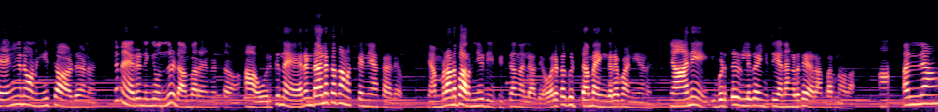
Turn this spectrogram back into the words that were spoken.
തേങ്ങ ഇങ്ങനെ ഉണങ്ങി ചാടുകയാണ്. ഇത് നേരം ഉണ്ടെങ്കിൽ ഒന്ന് ഇടാൻ പറയണം കേട്ടോ. ആ ഓർക്ക് നേരണ്ടാലൊക്കെ കണക്ക് തന്നെ കാലം നമ്മളാണ് പറഞ്ഞു ഇടിപ്പിക്കാന്നല്ലാതെ. ഓരൊക്കെ കിട്ടാൻ ഭയങ്കര പണിയാണ്. ഞാനേ ഇവിടുത്തെ ഇടൽ കഴിഞ്ഞിട്ട് ഞാൻ അങ്ങോട്ട് കയറാൻ പറഞ്ഞോളാം. അല്ല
